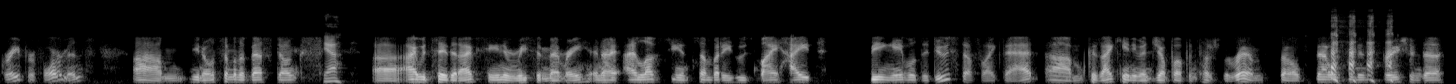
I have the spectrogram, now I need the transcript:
great performance. Um, you know, some of the best dunks. Yeah. Uh, I would say that I've seen in recent memory, and I, I love seeing somebody who's my height being able to do stuff like that because um, I can't even jump up and touch the rim. So that was an inspiration to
